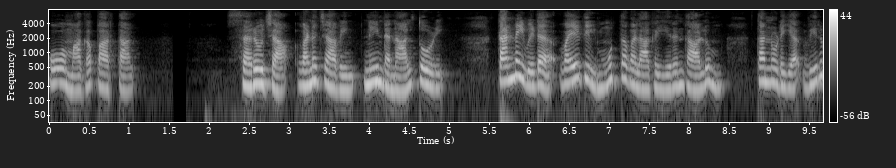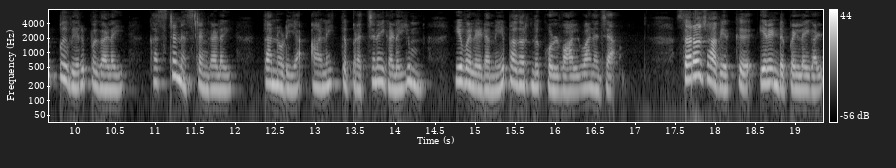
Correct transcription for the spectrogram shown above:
கோவமாக பார்த்தாள். சரோஜா வனஜாவின் நீண்ட நாள் தோழி. தன்னை விட வயதில் மூத்தவளாக இருந்தாலும் தன்னுடைய விருப்பு வெறுப்புகளை கஷ்ட நஷ்டங்களை தன்னுடைய அனைத்து பிரச்சனைகளையும் இவளிடமே பகிர்ந்து கொள்வாள் வனஜா. சரோஜாவிற்கு இரண்டு பிள்ளைகள்.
